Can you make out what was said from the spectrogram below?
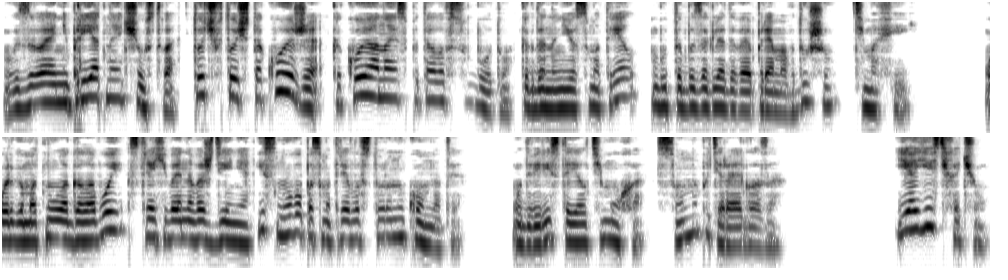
вызывая неприятное чувство, точь-в-точь точь такое же, какое она испытала в субботу, когда на нее смотрел, будто бы заглядывая прямо в душу, Тимофей. Ольга мотнула головой, стряхивая наваждение, и снова посмотрела в сторону комнаты. У двери стоял Тимоха, сонно потирая глаза. «Я есть хочу»,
